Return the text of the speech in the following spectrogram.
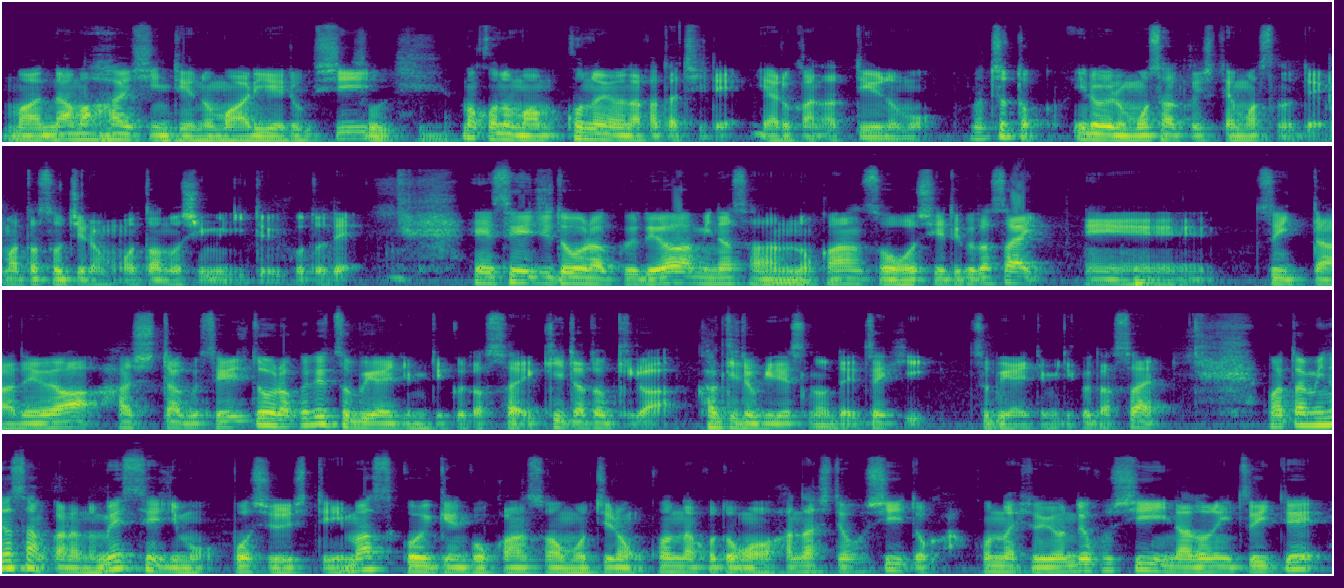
まあ、生配信っていうのもあり得るし、ね。まあ、このまま、このような形でやるかなっていうのも、まあちょっといろいろ模索してますので、またそちらもお楽しみにということで、えー政治道楽では皆さんの感想を教えてください。えー、ツイッターでは、ハッシュタグ政治道楽でつぶやいてみてください。聞いた時が書き時ですので、ぜひつぶやいてみてください。また皆さんからのメッセージも募集しています。ご意見ご感想はもちろん、こんなことを話してほしいとか、こんな人呼んでほしいなどについて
